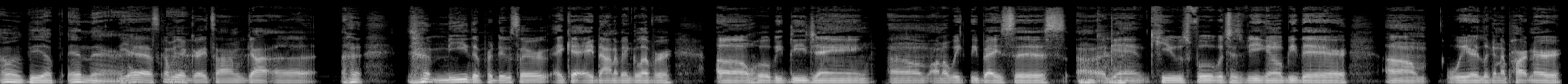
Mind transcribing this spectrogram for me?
I'm gonna be up in there. Yeah, it's gonna be a great time. We've got uh me, the producer, aka Donovan Glover, um, who will be DJing um on a weekly basis. Uh, again, Q's Food, which is vegan, will be there. Um, we're looking to partner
